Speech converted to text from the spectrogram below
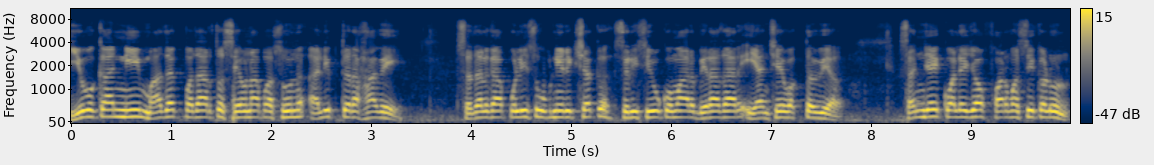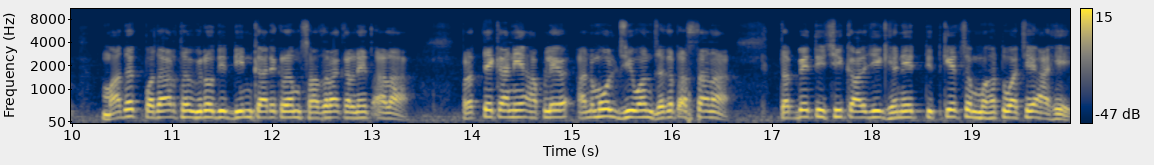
युवकांनी मादक पदार्थ सेवनापासून अलिप्त राहावे. सदलगा पोलीस उपनिरीक्षक श्री शिवकुमार बिरादार यांचे वक्तव्य. संजय कॉलेज ऑफ फार्मसीकडून मादक पदार्थ विरोधी दिन कार्यक्रम साजरा करण्यात आला. प्रत्येकाने आपले अनमोल जीवन जगत असताना तब्येतीची काळजी घेणे तितकेच महत्त्वाचे आहे.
